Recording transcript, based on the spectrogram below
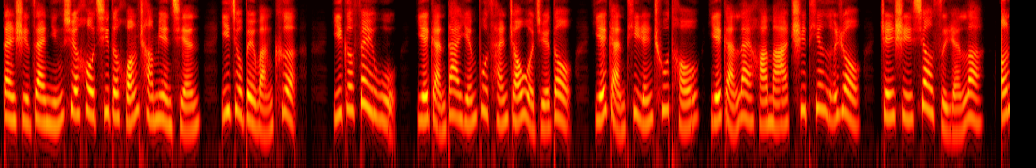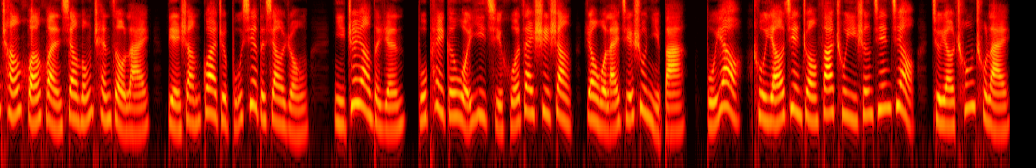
但是在凝血后期的黄长面前，依旧被完克。一个废物也敢大言不惭找我决斗！也敢替人出头，也敢癞蛤蟆吃天鹅肉，真是笑死人了。王长缓缓向龙尘走来，脸上挂着不屑的笑容。你这样的人不配跟我一起活在世上，让我来结束你吧！不要！楚瑶见状，发出一声尖叫，就要冲出来。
